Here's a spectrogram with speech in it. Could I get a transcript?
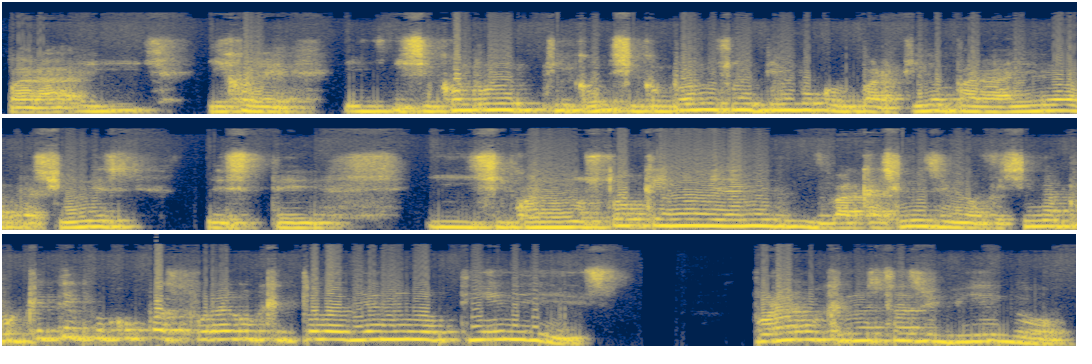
Para, híjole, y, si, compro si, compramos un tiempo compartido para ir de vacaciones, este, y si cuando nos toque no me dan vacaciones en la oficina, ¿por qué te preocupas por algo que todavía no lo tienes? por algo que no estás viviendo.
